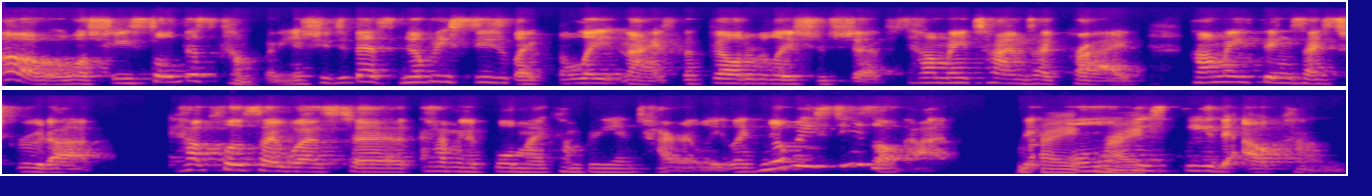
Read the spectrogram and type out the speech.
oh, well, she sold this company and she did this. Nobody sees like the late nights, the failed relationships, how many times I cried, how many things I screwed up, how close I was to having to pull my company entirely. Like, nobody sees all that they right, only right. see the outcome.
